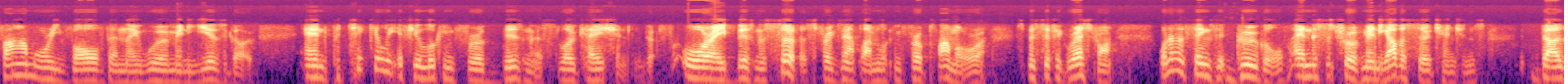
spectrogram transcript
far more evolved than they were many years ago. And particularly if you're looking for a business location or a business service, for example, I'm looking for a plumber or a specific restaurant, one of the things that Google, and this is true of many other search engines, does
